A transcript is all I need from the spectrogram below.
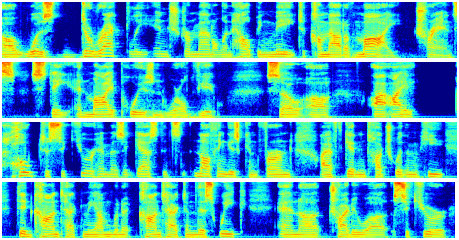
uh, was directly instrumental in helping me to come out of my trance state and my poisoned worldview. So uh, I, I hope to secure him as a guest. It's nothing is confirmed. I have to get in touch with him. He did contact me. I'm going to contact him this week and uh, try to uh, secure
